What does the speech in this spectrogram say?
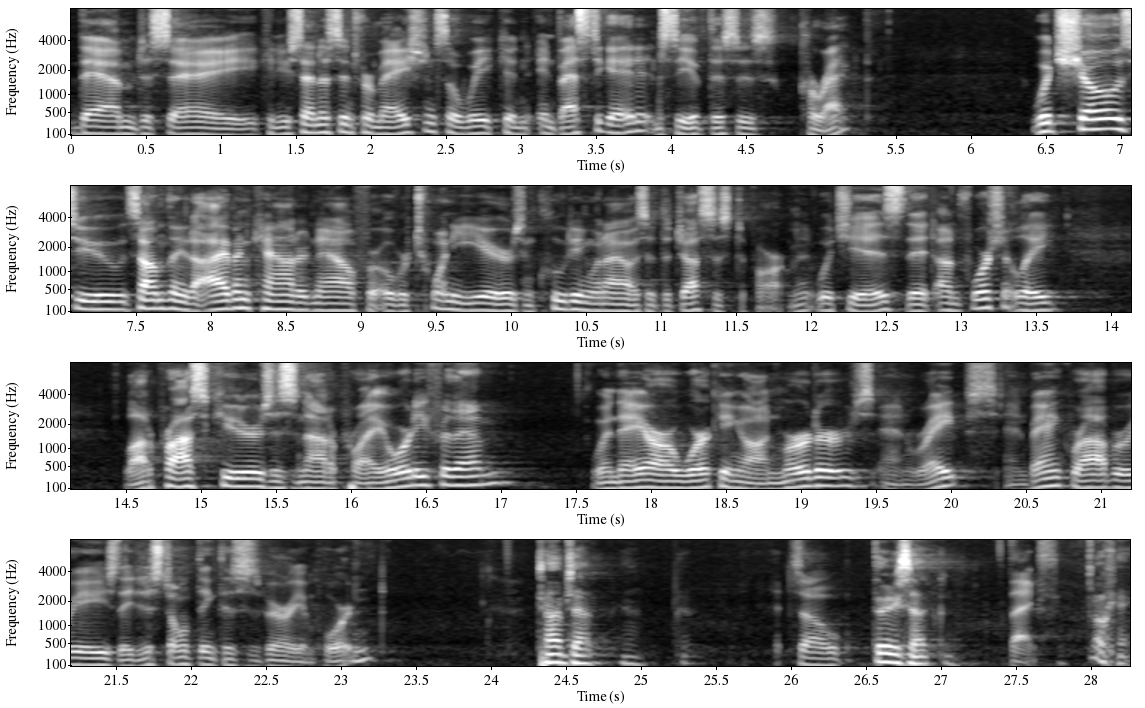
them to say, can you send us information so we can investigate it and see if this is correct? Which shows you something that I've encountered now for over 20 years, including when I was at the Justice Department, which is that unfortunately, a lot of prosecutors, this is not a priority for them. When they are working on murders and rapes and bank robberies, they just don't think this is very important. Time's up. Yeah. So, 30 seconds. Thanks. Okay.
